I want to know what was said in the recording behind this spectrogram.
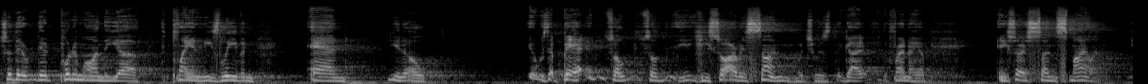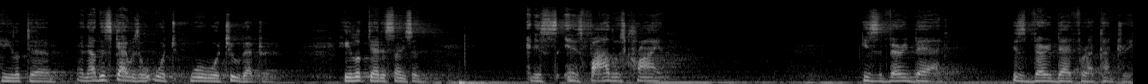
So they they put him on the, uh, the plane and he's leaving, and you know, it was a bad. So so he saw his son, which was the guy, the friend I have, and he saw his son smiling. He looked at him, and now this guy was a World War II veteran. He looked at his son. He said, and his his father was crying. He said, "Very bad. This is very bad for our country."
